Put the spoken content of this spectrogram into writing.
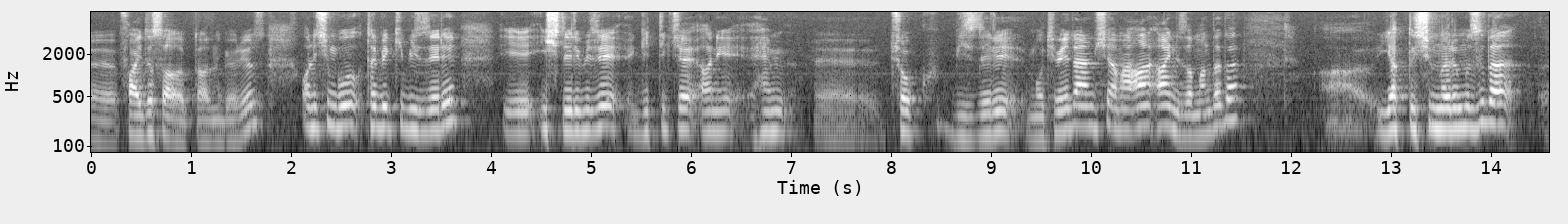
E, fayda sağladıklarını görüyoruz. Onun için bu tabii ki bizleri e, işlerimizi gittikçe hani hem e, çok bizleri motive eden bir şey ama aynı zamanda da yaklaşımlarımızı da e,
